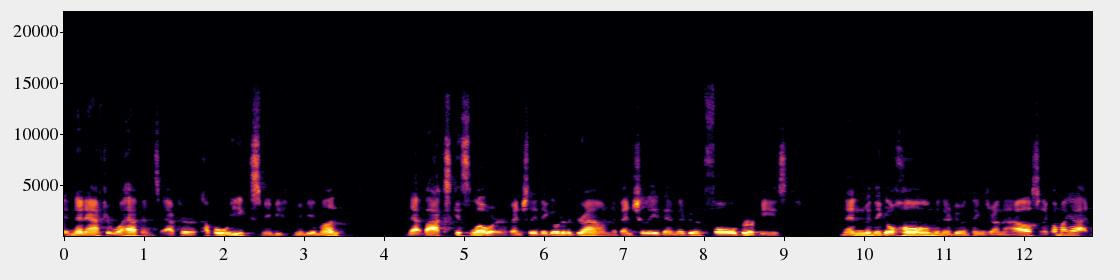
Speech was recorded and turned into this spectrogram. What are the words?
and then after, what happens? After a couple weeks, maybe maybe a month, that box gets lower. Eventually, they go to the ground. Eventually, then they're doing full burpees. Then when they go home and they're doing things around the house, they're like, "Oh my god,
